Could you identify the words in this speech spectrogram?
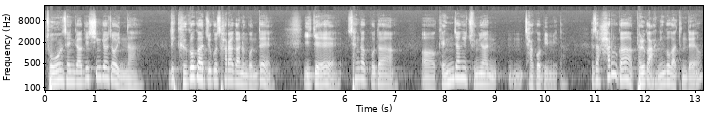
좋은 생각이 심겨져 있나. 근데 그거 가지고 살아가는 건데 이게 생각보다 어, 굉장히 중요한 음, 작업입니다. 그래서 하루가 별거 아닌 것 같은데요.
